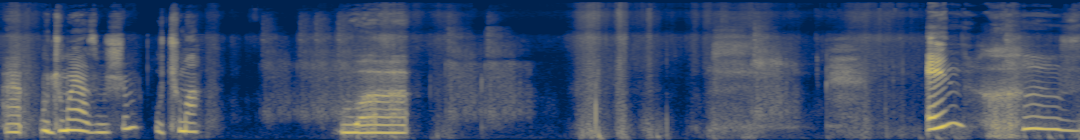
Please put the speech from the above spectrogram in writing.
Ha, uçma yazmışım. Uçma. Vaa. en hızlı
